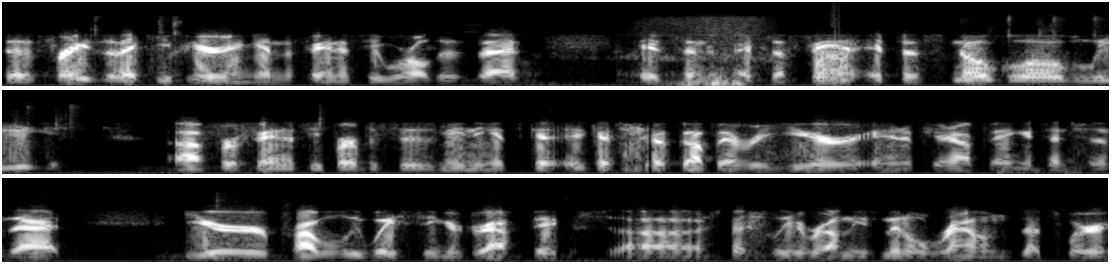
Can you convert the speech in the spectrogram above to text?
the phrase that I keep hearing in the fantasy world is that it's an it's a fan it's a snow globe league uh, for fantasy purposes, meaning it's get, it gets shook up every year, and if you're not paying attention to that, you're probably wasting your draft picks, uh, especially around these middle rounds. That's where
